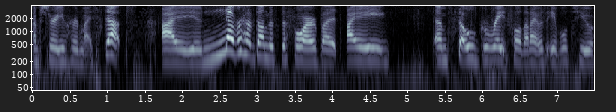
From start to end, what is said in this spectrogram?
I'm sure you heard my steps. I never have done this before, but I am so grateful that I was able to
